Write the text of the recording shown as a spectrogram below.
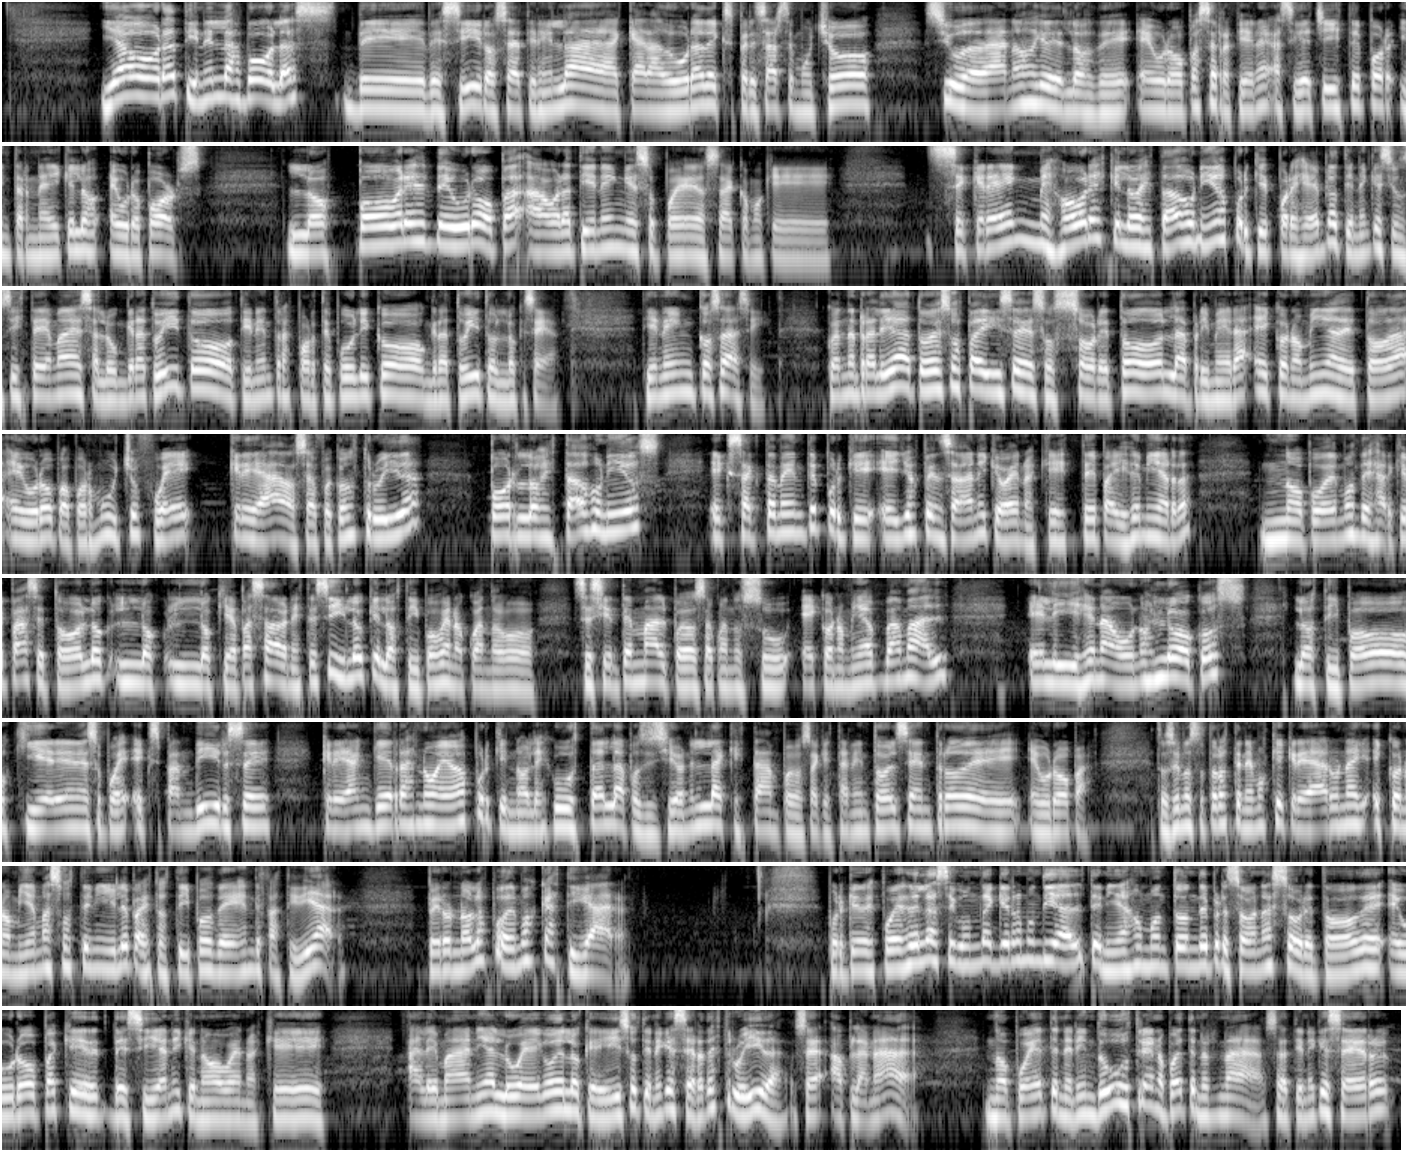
Y ahora tienen las bolas de decir, o sea, tienen la caradura de expresarse. Muchos ciudadanos de los de Europa se refieren así de chiste por internet que los Euroports. Los pobres de Europa ahora tienen eso, pues, o sea, como que se creen mejores que los Estados Unidos porque, por ejemplo, tienen que ser un sistema de salud gratuito o tienen transporte público gratuito, lo que sea. Tienen cosas así. Cuando en realidad todos esos países, esos, sobre todo la primera economía de toda Europa por mucho, fue creada, o sea, fue construida por los Estados Unidos exactamente porque ellos pensaban y que, bueno, es que este país de mierda no podemos dejar que pase todo lo, lo- lo que ha pasado en este siglo, que los tipos, bueno, cuando se sienten mal, pues, o sea, cuando su economía va mal, eligen a unos locos, los tipos quieren eso, pues, expandirse, crean guerras nuevas porque no les gusta la posición en la que están, pues, o sea, que están en todo el centro de Europa. Entonces nosotros tenemos que crear una economía más sostenible para que estos tipos dejen de fastidiar, pero no los podemos castigar. Porque después de la Segunda Guerra Mundial tenías un montón de personas, sobre todo de Europa, que decían y que no, bueno, es que Alemania luego de lo que hizo tiene que ser destruida, o sea, aplanada. No puede tener industria, no puede tener nada, o sea, tiene que ser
